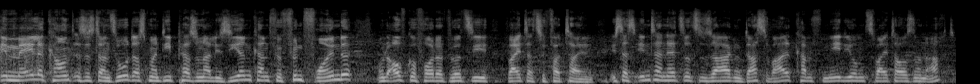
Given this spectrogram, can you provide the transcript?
im Mail-Account ist es dann so, dass man die personalisieren kann für fünf Freunde und aufgefordert wird, sie weiter zu verteilen. Ist das Internet sozusagen das Wahlkampfmedium 2008?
